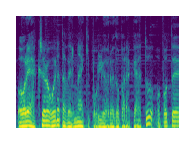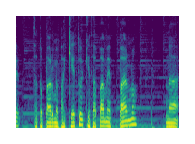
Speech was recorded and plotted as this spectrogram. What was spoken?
Ωραία, ξέρω εγώ ένα ταβερνάκι πολύ ωραίο εδώ παρακάτω. Οπότε θα το πάρουμε πακέτο και θα πάμε πάνω να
